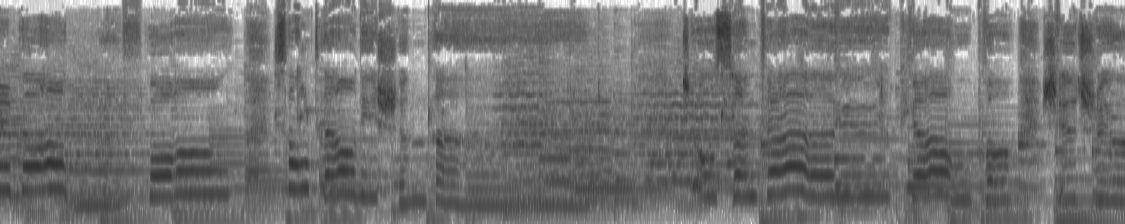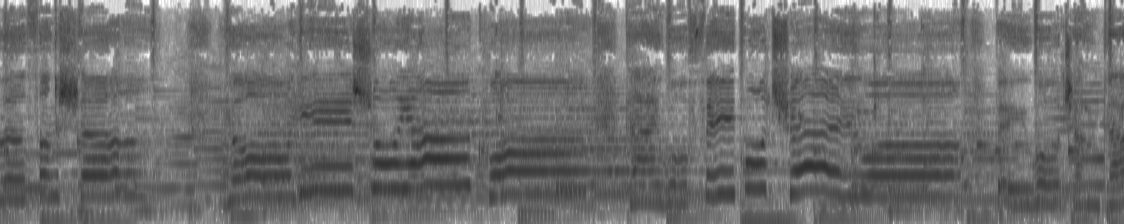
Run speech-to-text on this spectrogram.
到你身旁。就算大雨瓢泼，失去了方向，有一束阳光带我飞过绝望，陪我长大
